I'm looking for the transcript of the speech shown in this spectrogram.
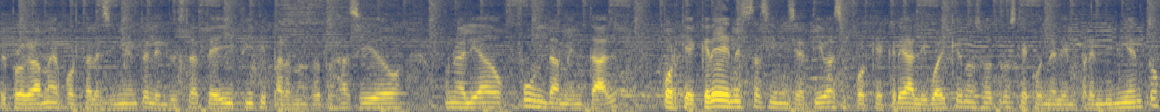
El programa de fortalecimiento de la industria TI FITI para nosotros ha sido un aliado fundamental porque cree en estas iniciativas y porque cree, al igual que nosotros, que con el emprendimiento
